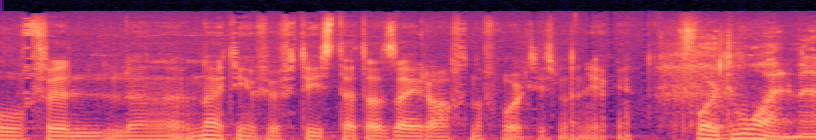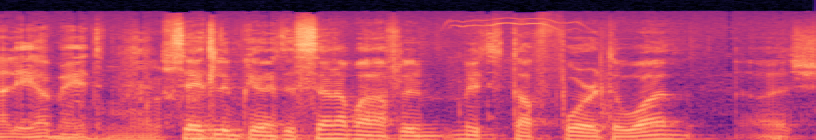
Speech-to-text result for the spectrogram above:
u fil-1950s ta' ta' żgħira ħafna 40s minn kien. 41 minn għalija mejt. Sejt li mkienet is-sena ma naf li mit ta' 41 għax.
